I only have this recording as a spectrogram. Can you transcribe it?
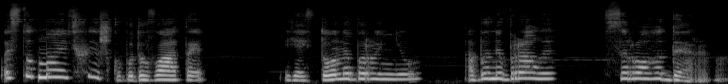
Ось тут мають хишку будувати. Я й то не бороню, аби не брали сирого дерева.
